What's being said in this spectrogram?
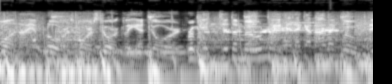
One I implore is more historically adored. From getting to the moon, we had economic boom.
